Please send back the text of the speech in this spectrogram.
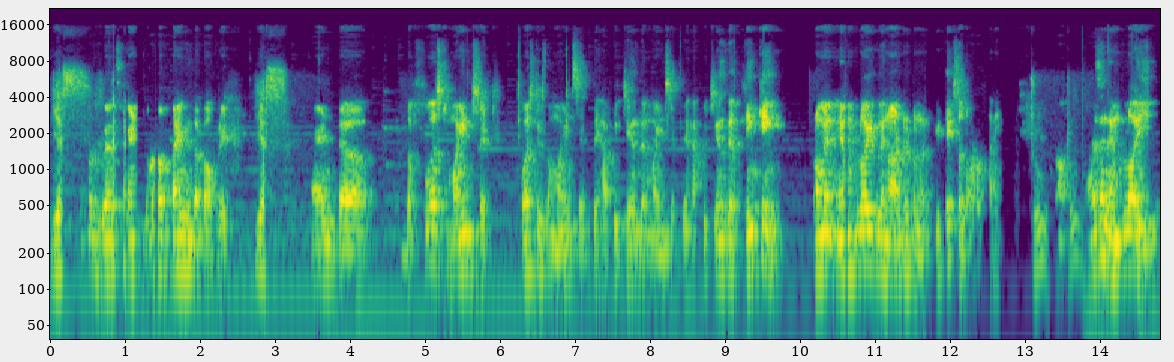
Yes. We have spent a lot of time in the corporate. Yes. And uh, the first mindset first is the mindset. They have to change their mindset. They have to change their thinking from an employee to an entrepreneur. It takes a lot of time. True uh, true. as an employee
